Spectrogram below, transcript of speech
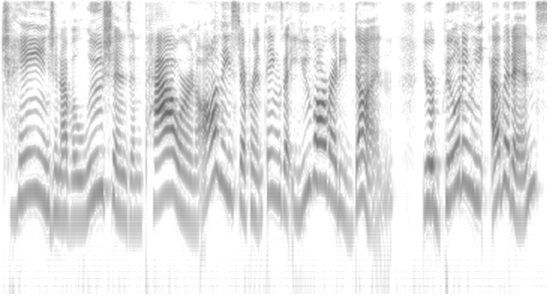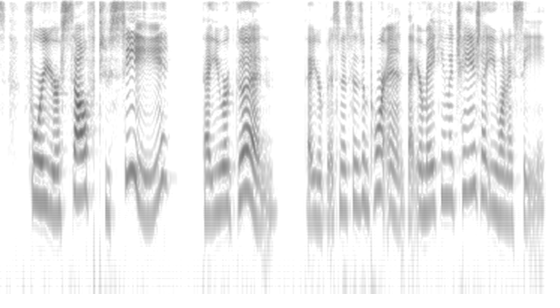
change and evolutions and power and all these different things that you've already done. You're building the evidence for yourself to see that you are good, that your business is important, that you're making the change that you want to see.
